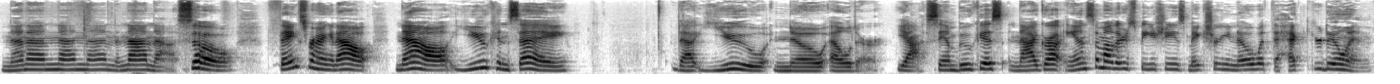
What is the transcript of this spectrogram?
Na na na na na na na. So, thanks for hanging out. Now you can say that you know elder. Yeah, Sambucus, nigra, and some other species. Make sure you know what the heck you're doing.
